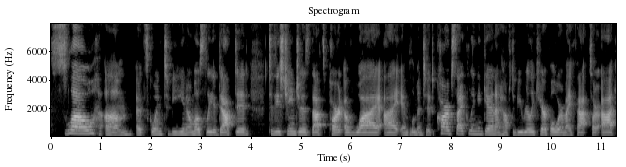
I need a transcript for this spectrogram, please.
slow. Um, it's going to be, you know, mostly adapted to these changes. That's part of why I implemented carb cycling again. I have to be really careful where my fats are at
